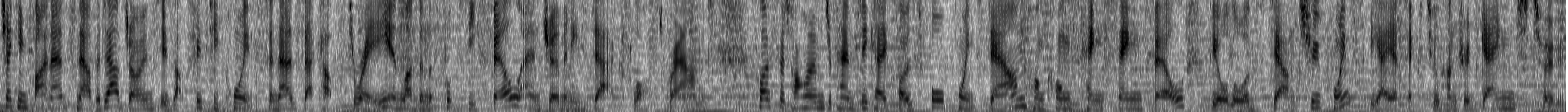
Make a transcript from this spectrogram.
Checking finance now, the Dow Jones is up 50 points, the Nasdaq up three. In London, the FTSE fell, and Germany's DAX lost ground. Closer to home, Japan's Nikkei closed four points down. Hong Kong's Hang Seng fell. The All Ords down two points. The ASX 200 gained two.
